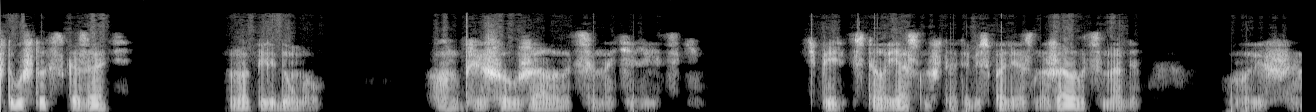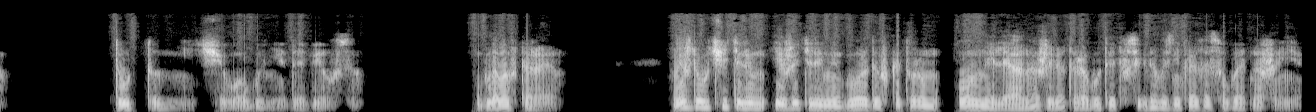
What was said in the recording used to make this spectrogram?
чтобы что-то сказать, но передумал. Он пришел жаловаться на Телицкий. Теперь стало ясно, что это бесполезно. Жаловаться надо выше. Тут он ничего бы не добился. Глава вторая. Между учителем и жителями города, в котором он или она живет и работает, всегда возникают особые отношения.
